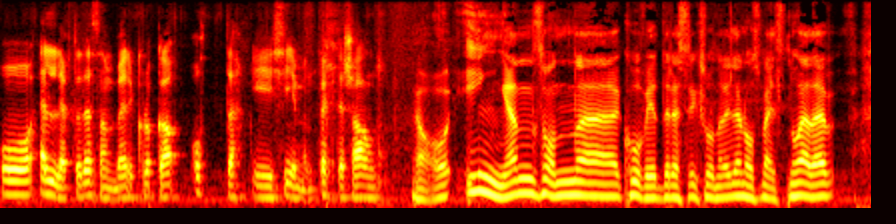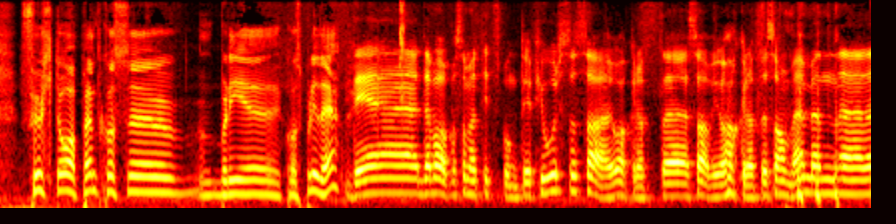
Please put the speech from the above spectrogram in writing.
og 11.12. klokka 8 i Kimen, Vektersalen. Ja, og ingen sånn eh, covid-restriksjoner eller noe som helst. Nå er det fullt og åpent. Hvordan eh, blir, hvordan blir det? det? det? var på samme tidspunkt i fjor, så sa, akkurat, eh, sa, vi jo akkurat det samme. Men eh,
